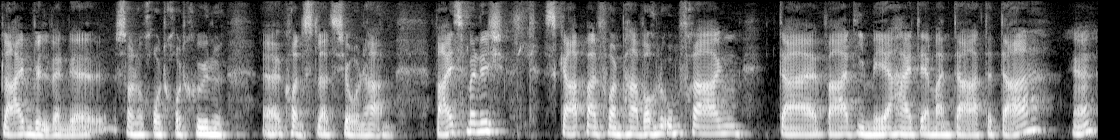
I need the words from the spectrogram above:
bleiben will, wenn wir so eine rot-rot-grüne äh, Konstellation haben. Weiß man nicht. Es gab mal vor ein paar Wochen Umfragen, da war die Mehrheit der Mandate da. Ja?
